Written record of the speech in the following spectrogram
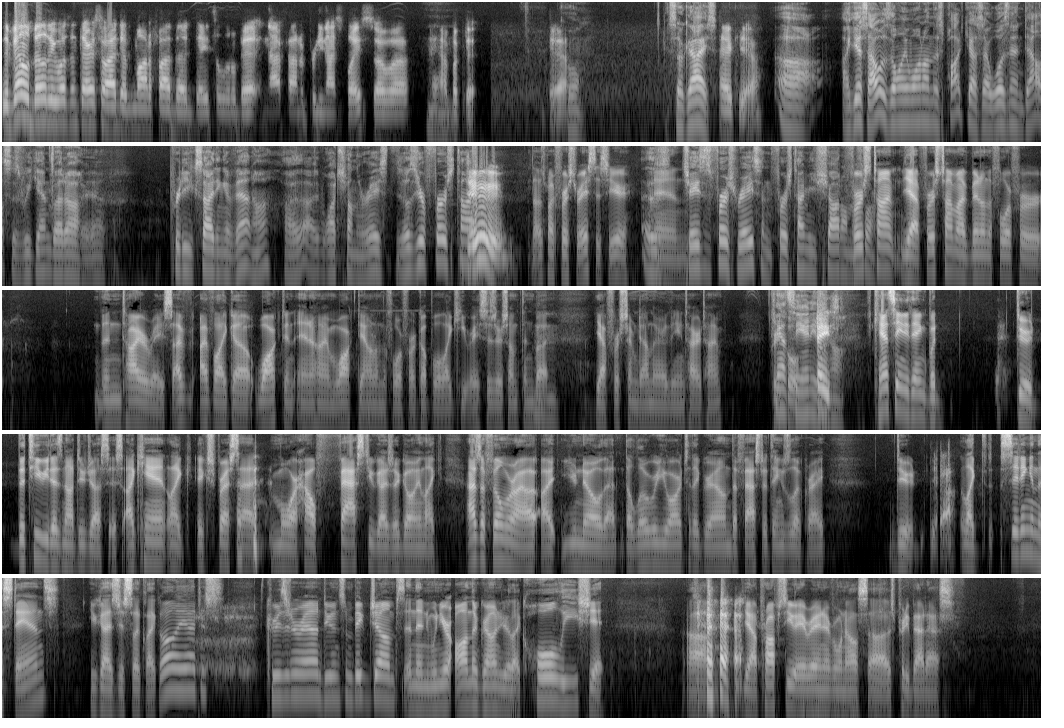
the availability wasn't there. So I had to modify the dates a little bit, and I found a pretty nice place. So uh, yeah, I booked it. Yeah, Cool. So guys, heck yeah. uh, I guess I was the only one on this podcast. I wasn't in Dallas this weekend, but uh, Oh, yeah. pretty exciting event, huh? I, I watched on the race. It was your first time. Dude, That was my first race this year. It was and Chase's first race and first time you shot on the first time, yeah, first time I've been on the floor for the entire race. I've I've like uh, walked in Anaheim, walked down on the floor for a couple like heat races or something, but Mhm. yeah, first time down there the entire time. Pretty Can't cool. see anything. Chase. huh? Can't see anything, but dude, the TV does not do justice. I can't like express that more. How fast you guys are going. Like as a filmer, I, I you know that the lower you are to the ground, the faster things look, right? Dude, yeah. like sitting in the stands, you guys just look like, oh yeah, just cruising around, doing some big jumps, and then when you're on the ground, you're like, holy shit. Um, yeah, props to you, A Ray, and everyone else. Uh, it was pretty badass.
